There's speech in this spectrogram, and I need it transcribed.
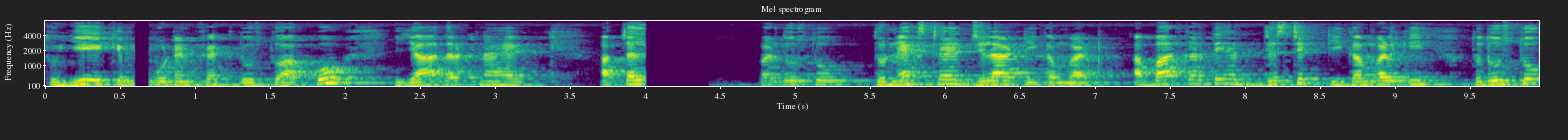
तो ये एक इंपोर्टेंट फैक्ट दोस्तों आपको याद रखना है। अब चल पर दोस्तों तो नेक्स्ट है जिला टीकमगढ़। अब बात करते हैं डिस्ट्रिक्ट टीकमगढ़ की। तो दोस्तों,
